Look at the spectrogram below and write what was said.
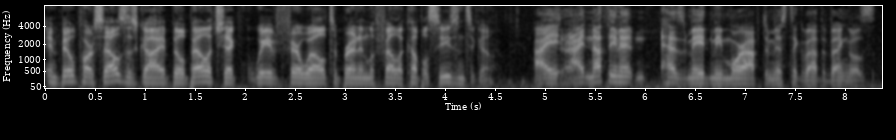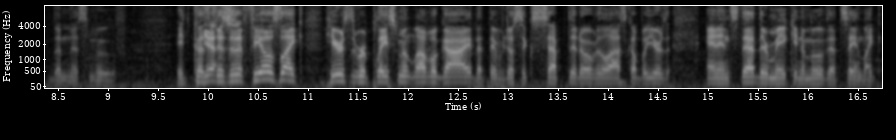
and Bill Parcells' this guy, Bill Belichick, waved farewell to Brandon LaFell a couple seasons ago. I, I nothing that has made me more optimistic about the Bengals than this move. Because Yes. it feels like here's the replacement level guy that they've just accepted over the last couple of years, and instead they're making a move that's saying like,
